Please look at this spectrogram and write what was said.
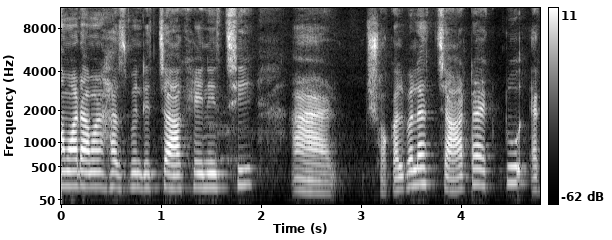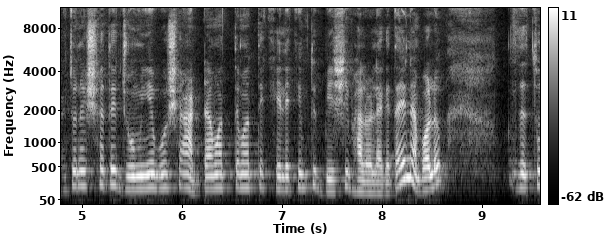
আমার আমার হাজব্যান্ডের চা খেয়ে নিচ্ছি। আর সকালবেলা চাটা একটু একজনের সাথে জমিয়ে বসে আড্ডা মারতে মারতে খেলে কিন্তু বেশি ভালো লাগে, তাই না বলো? তো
